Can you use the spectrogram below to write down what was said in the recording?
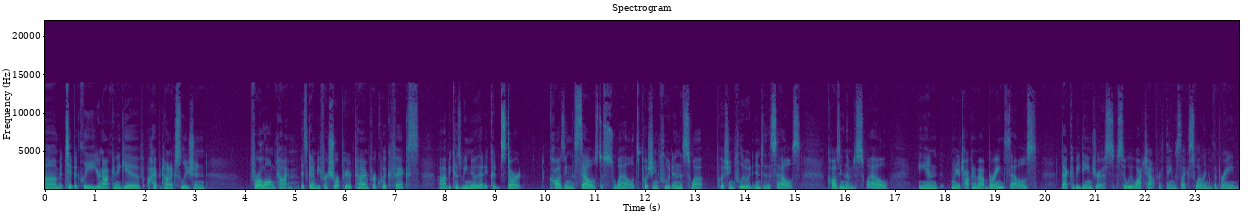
Um, typically, you're not going to give a hypertonic solution for a long time. It's going to be for a short period of time for a quick fix uh, because we know that it could start causing the cells to swell. It's pushing fluid in the swell, pushing fluid into the cells, causing them to swell and when you're talking about brain cells, that could be dangerous. So we watch out for things like swelling of the brain.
